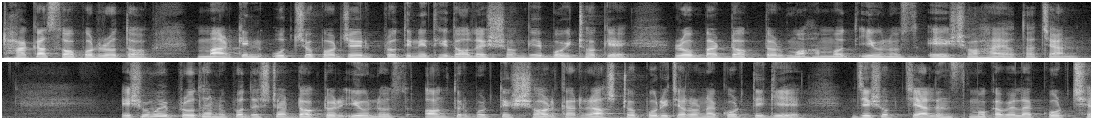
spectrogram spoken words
ঢাকা সফররত মার্কিন উচ্চ পর্যায়ের প্রতিনিধি দলের সঙ্গে বৈঠকে রোববার ডক্টর মোহাম্মদ ইউনুস এ সহায়তা চান। এ সময় প্রধান উপদেষ্টা ডক্টর ইউনুস অন্তর্বর্তী সরকার রাষ্ট্র পরিচালনা করতে গিয়ে যেসব চ্যালেঞ্জ মোকাবেলা করছে,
